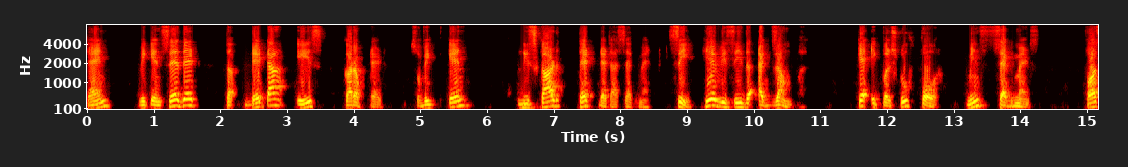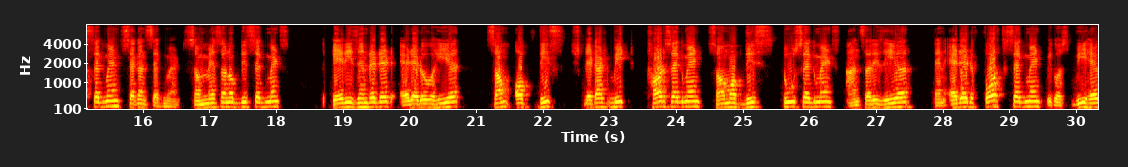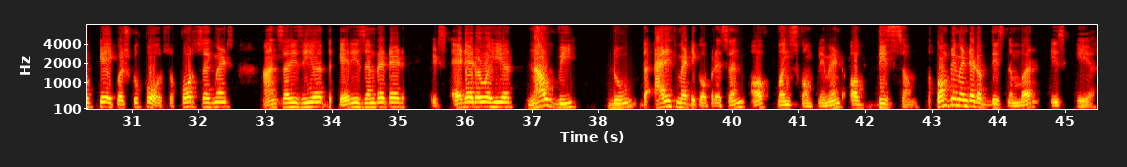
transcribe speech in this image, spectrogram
then we can say that the data is corrupted. So we can discard that data segment. See, here we see the example. K equals to 4 means segments. First segment, second segment. Summation of these segments, the carry is generated, added over here. Sum of this data bit, third segment, sum of these two segments, answer is here. Then added fourth segment because we have k equals to 4. So fourth segments, answer is here. The carry is generated. It's added over here. Now we do the arithmetic operation of one's complement of this sum. Complemented of this number is here.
